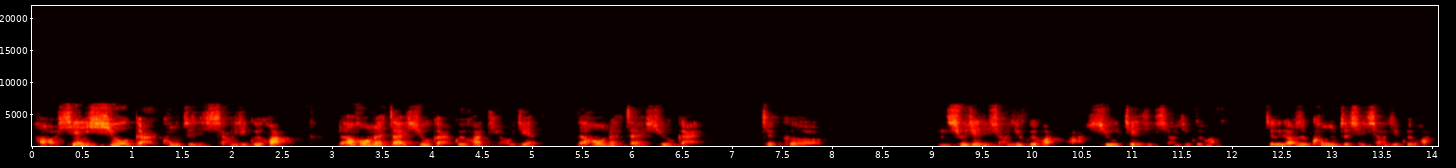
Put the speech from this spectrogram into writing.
好，先修改控制性详细规划，然后呢，再修改规划条件，然后呢，再修改这个嗯修建性详细规划啊，修建性详细规划，这个地方是控制性详细规划。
